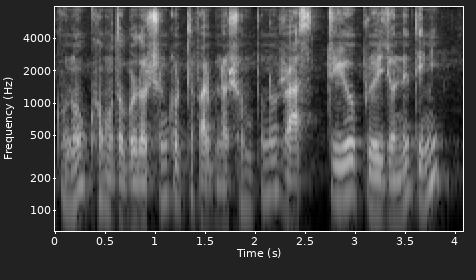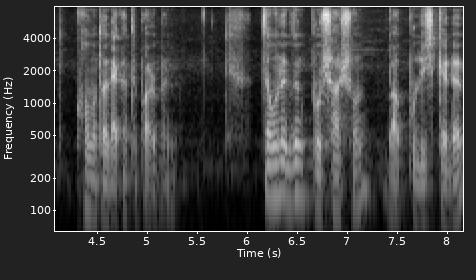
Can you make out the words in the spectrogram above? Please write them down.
কোনো ক্ষমতা প্রদর্শন করতে পারবে না। সম্পূর্ণ রাষ্ট্রীয় প্রয়োজনে তিনি ক্ষমতা দেখাতে পারবেন। যেমন একজন প্রশাসন বা পুলিশ ক্যাডার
